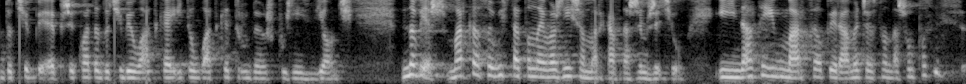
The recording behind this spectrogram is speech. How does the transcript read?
do ciebie, przykłada do ciebie łatkę i tą łatkę trudno już później zdjąć. No wiesz, marka osobista to najważniejsza marka w naszym życiu i na tej marce opieramy często naszą pozycję,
